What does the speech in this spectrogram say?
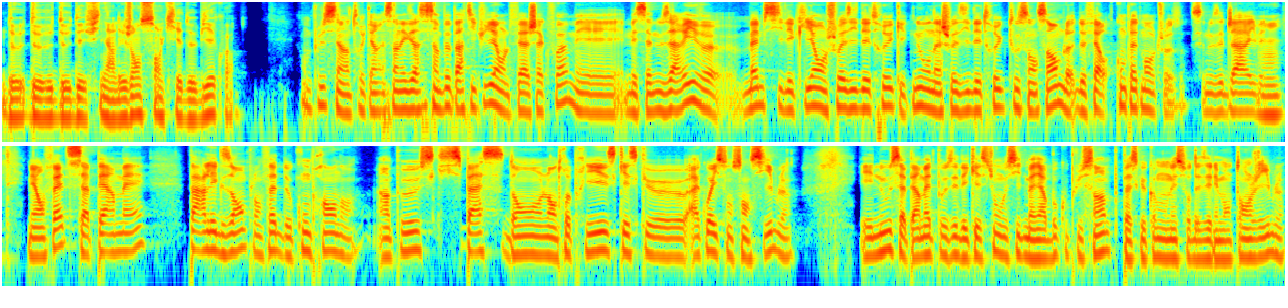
de définir les gens sans qu'il y ait de biais, quoi. En plus, c'est un truc, c'est un exercice un peu particulier. On le fait à chaque fois, mais mais ça nous arrive, même si les clients ont choisi des trucs et que nous on a choisi des trucs tous ensemble, de faire complètement autre chose. Ça nous est déjà arrivé. Mmh. Mais en fait, ça permet par l'exemple en fait de comprendre un peu ce qui se passe dans l'entreprise, qu'est-ce que, à quoi ils sont sensibles. Et nous, ça permet de poser des questions aussi de manière beaucoup plus simple parce que comme on est sur des éléments tangibles,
